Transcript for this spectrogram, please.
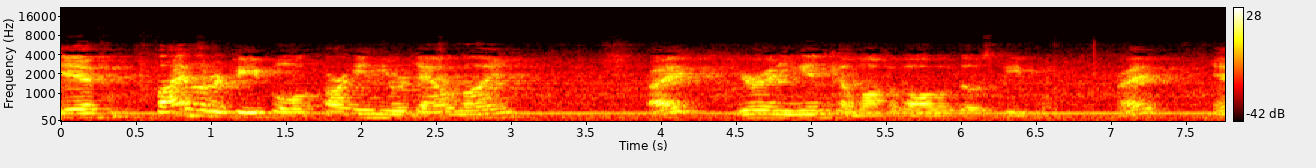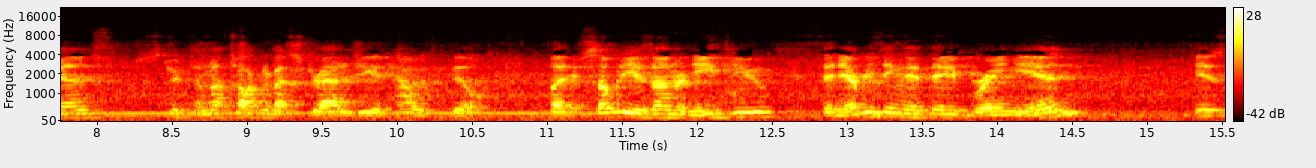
if 500 people are in your downline, right, you're earning income off of all of those people, right? And I'm not talking about strategy and how it's built, but if somebody is underneath you, then everything that they bring in is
